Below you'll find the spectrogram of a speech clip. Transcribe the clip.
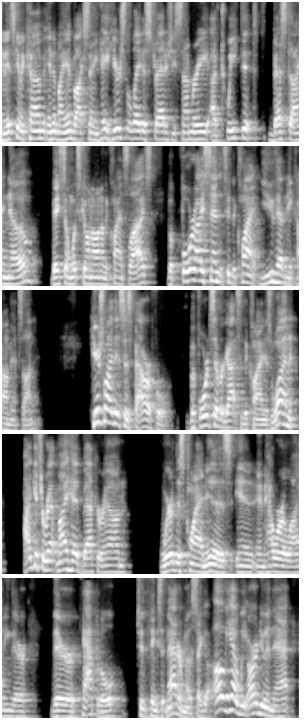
and it's to come into my inbox saying, Hey, here's the latest strategy summary. I've tweaked it best I know based on what's going on in the client's lives. Before I send it to the client, you have any comments on it? Here's why this is powerful before it's ever got to the client is one, I get to wrap my head back around where this client is in, and how we're aligning their, their capital to the things that matter most. I go, Oh yeah, we are doing that.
